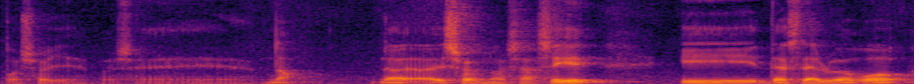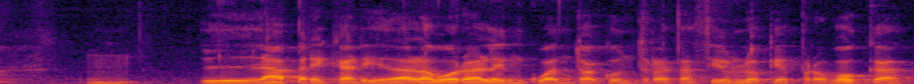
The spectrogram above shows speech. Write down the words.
pues oye, pues eh, no, eso no es así. Y desde luego mm, la precariedad laboral en cuanto a contratación lo que provoca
